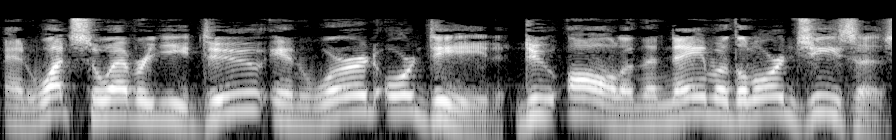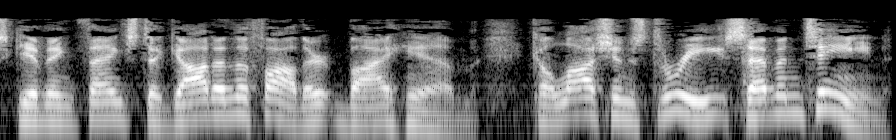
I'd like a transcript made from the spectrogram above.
And whatsoever ye do in word or deed, do all in the name of the Lord Jesus, giving thanks to God and the Father by him. Colossians 3:17.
